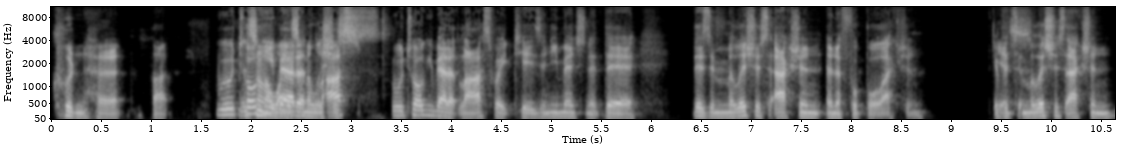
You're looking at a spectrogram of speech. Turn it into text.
couldn't hurt. But We were talking about it malicious. last. We were talking about it last week, Tiz, and you mentioned it there. There's a malicious action and a football action. If it's a malicious action,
